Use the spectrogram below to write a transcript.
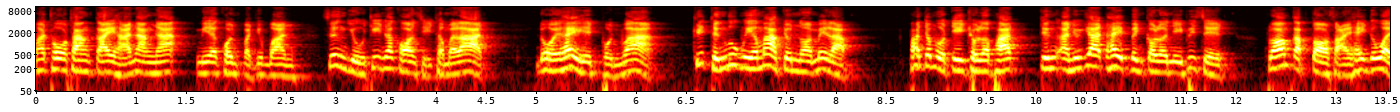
มาโทรทางไกลหานางนะ เมียคนปัจจุบัน ซึ่งอยู่ที่นครศรีธรรมราช โดยให้เหตุผลว่า คิดถึงลูกเมียมากจนนอนไม่หลับ พันตำรวจตรีชลพัฒน์จึงอนุญาตให้เป็นกรณีพิเศษ พร้อมกับต่อสายให้ด้วย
